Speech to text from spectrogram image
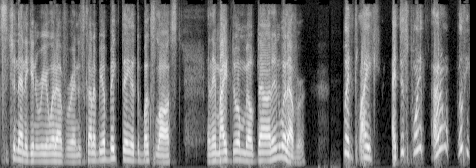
shenaniganery or whatever. And it's gonna be a big thing that the Bucks lost, and they might do a meltdown and whatever. But like at this point, I don't really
